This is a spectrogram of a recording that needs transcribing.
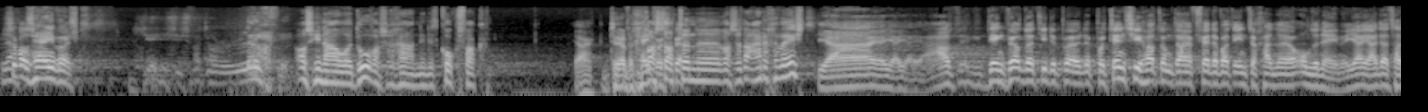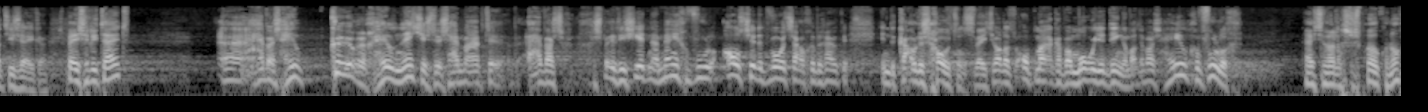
Zoals hij was. Jezus, wat een lucht. Als hij nou eh, door was gegaan in het koksvak. Ja, geen Was dat, een, eh, was het aardig geweest? Ja, ja, ja, ja, ja. Ik denk wel dat hij de, de potentie had om daar verder wat in te gaan eh, ondernemen. Ja, ja, dat had hij zeker. Specialiteit? Eh, hij was heel keurig, heel netjes. Dus hij, maakte, hij was gespecialiseerd naar mijn gevoel... als je het woord zou gebruiken, in de koude schotels. Weet je wel, het opmaken van mooie dingen. Want hij was heel gevoelig. Heeft u wel eens gesproken nog?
